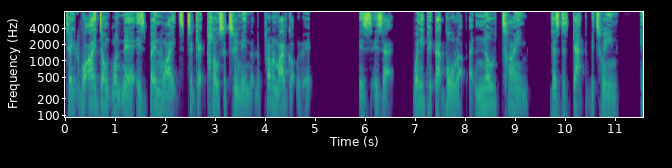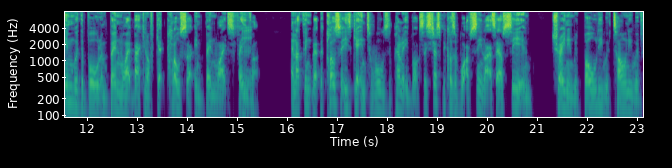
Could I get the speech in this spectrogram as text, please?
take what I don't want there is Ben White to get closer to me. And the problem I've got with it is is that when he picked that ball up, at no time does the gap between him with the ball and Ben White backing off get closer in Ben White's hmm. favor. And I think that the closer he's getting towards the penalty box, it's just because of what I've seen. Like I say, I see it in training with Bouldy, with Tony, with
